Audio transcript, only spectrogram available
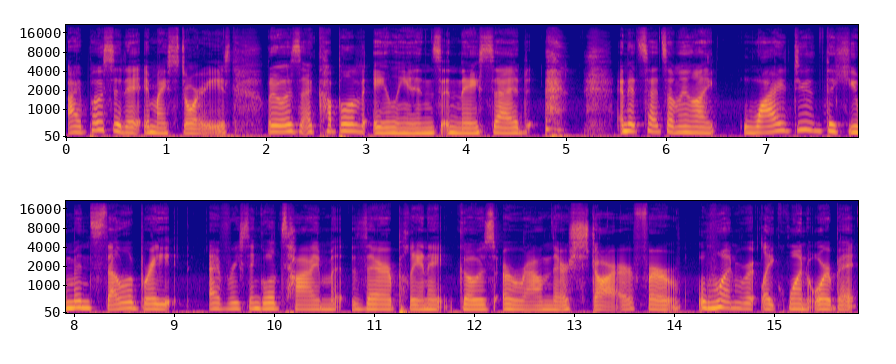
I posted it in my stories, but it was a couple of aliens and they said, and it said something like, Why do the humans celebrate every single time their planet goes around their star for one, like one orbit?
